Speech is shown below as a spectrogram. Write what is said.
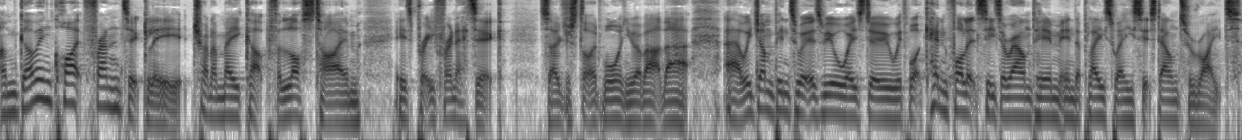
I'm going quite frantically trying to make up for lost time. It's pretty frenetic. So I just thought I'd warn you about that. Uh, we jump into it as we always do with what Ken Follett sees around him in the place where he sits down to write.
